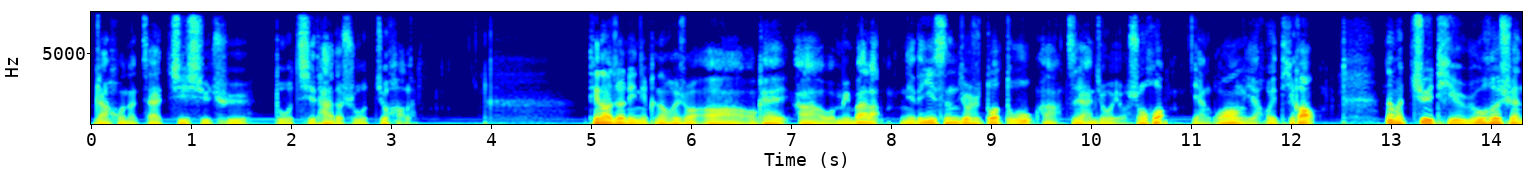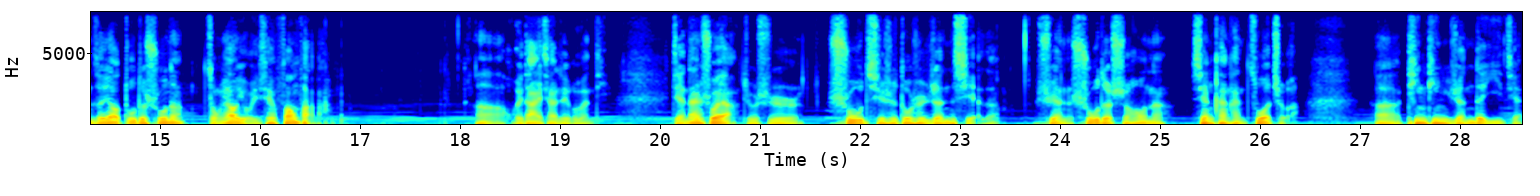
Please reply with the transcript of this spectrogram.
然后呢，再继续去读其他的书就好了。听到这里，你可能会说：“啊，OK 啊，我明白了，你的意思呢就是多读啊，自然就会有收获。”眼光也会提高。那么具体如何选择要读的书呢？总要有一些方法吧？啊，回答一下这个问题。简单说呀，就是书其实都是人写的。选书的时候呢，先看看作者，呃，听听人的意见，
